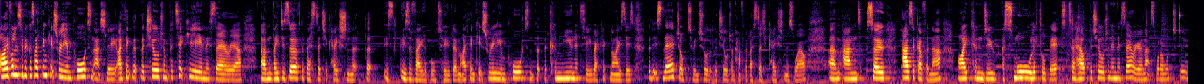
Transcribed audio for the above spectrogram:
I volunteer because I think it's really important actually. I think that the children, particularly in this area, um, they deserve the best education that, that is, is available to them. I think it's really important that the community recognises that it's their job to ensure that the children have the best education as well. Um, and so as a governor, I can do a small little bit to help the children in this area and that's what I want to do.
